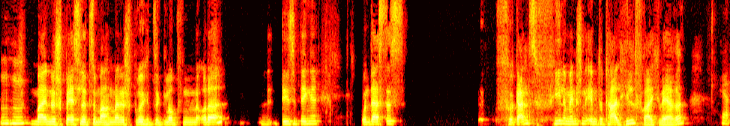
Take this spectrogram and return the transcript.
mhm. meine Späßle zu machen, meine Sprüche zu klopfen oder mhm. diese Dinge. Und dass das für ganz viele Menschen eben total hilfreich wäre, ja.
